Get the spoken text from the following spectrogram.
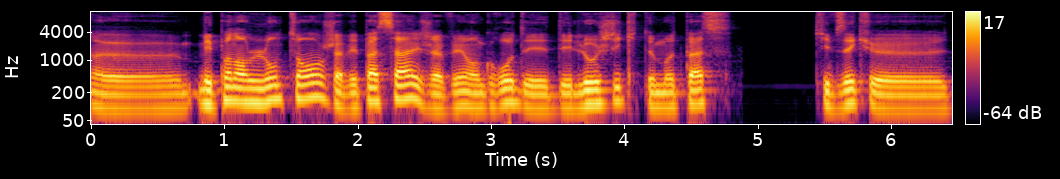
Euh, mais pendant longtemps, j'avais pas ça et j'avais en gros des, des logiques de mots de passe qui faisaient que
